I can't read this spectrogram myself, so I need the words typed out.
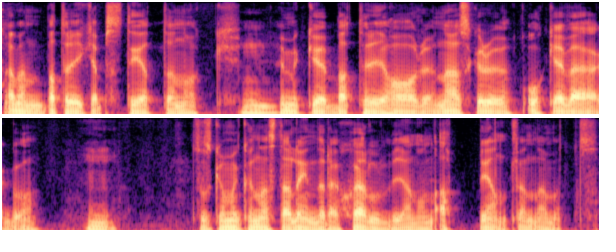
ja, men batterikapaciteten och Mm. hur mycket batteri har du, när ska du åka iväg och Mm. så ska man kunna ställa in det där själv via någon app egentligen. Att,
